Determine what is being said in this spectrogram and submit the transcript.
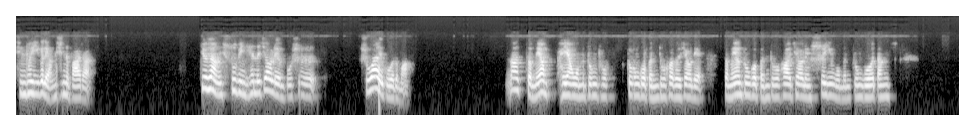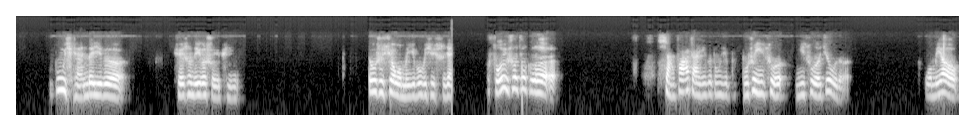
形成一个良性的发展。就像苏炳添的教练不是是外国的吗？那怎么样培养我们中途中国本土化的教练？怎么样？中国本土化教练适应我们中国当目前的一个学生的一个水平，都是需要我们一步步去实践。所以说，这个想发展一个东西，不是一蹴一蹴而就的。我们要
